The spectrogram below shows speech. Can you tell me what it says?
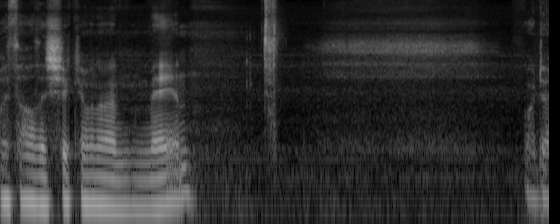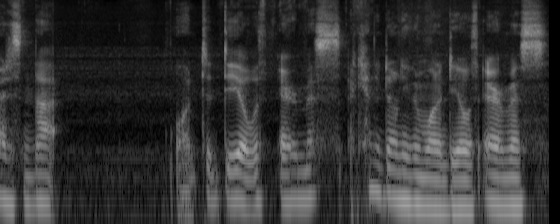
with all this shit going on, man. Or do I just not want to deal with Aramis? I kind of don't even want to deal with Aramis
